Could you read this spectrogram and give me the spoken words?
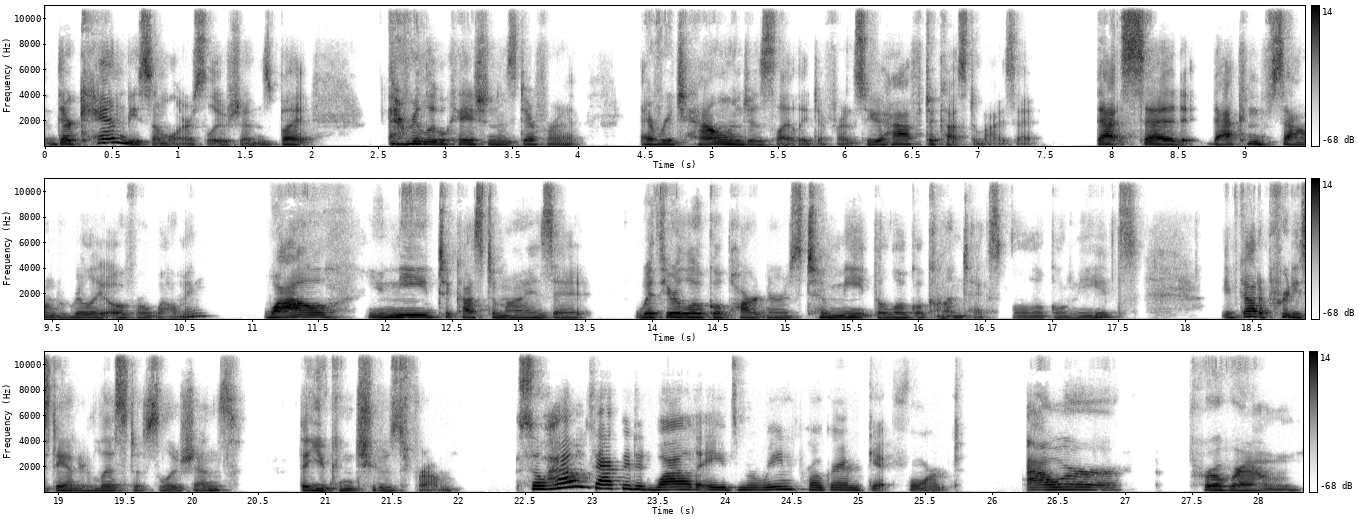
There can be similar solutions, but every location is different. Every challenge is slightly different. So you have to customize it. That said, that can sound really overwhelming. While you need to customize it with your local partners to meet the local context, the local needs, you've got a pretty standard list of solutions that you can choose from. So, how exactly did Wild Aid's marine program get formed? Our program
